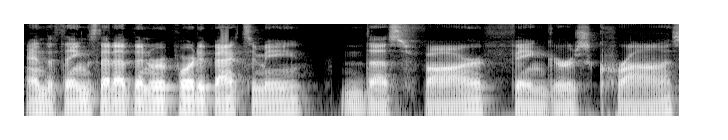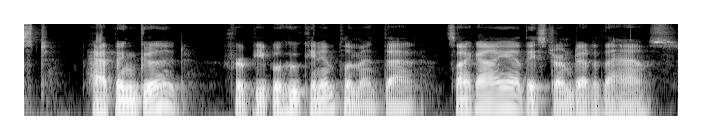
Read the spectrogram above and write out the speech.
And the things that have been reported back to me thus far, fingers crossed, have been good for people who can implement that. It's like, oh, yeah, they stormed out of the house.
